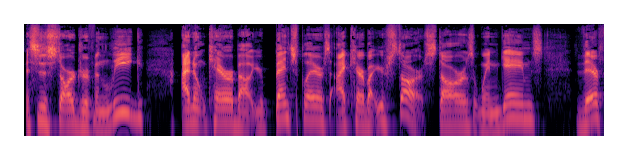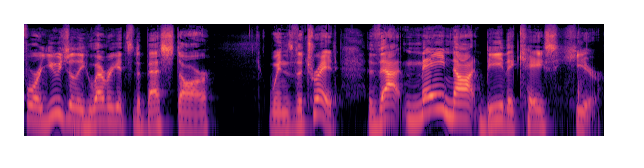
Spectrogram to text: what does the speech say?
This is a star driven league. I don't care about your bench players. I care about your stars. Stars win games. Therefore, usually whoever gets the best star wins the trade. That may not be the case here.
